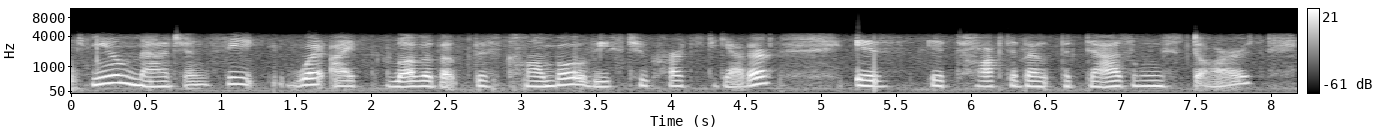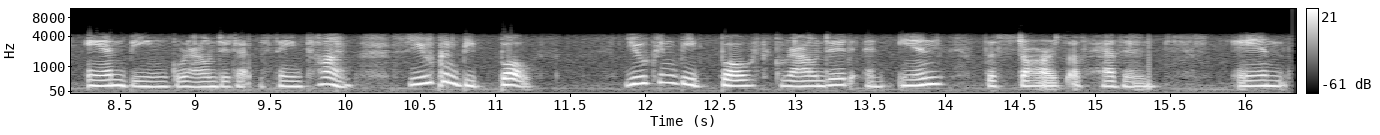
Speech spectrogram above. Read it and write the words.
Can you imagine? See, what I love about this combo, these two cards together, is it talked about the dazzling stars and being grounded at the same time. So you can be both. You can be both grounded and in the stars of heaven and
